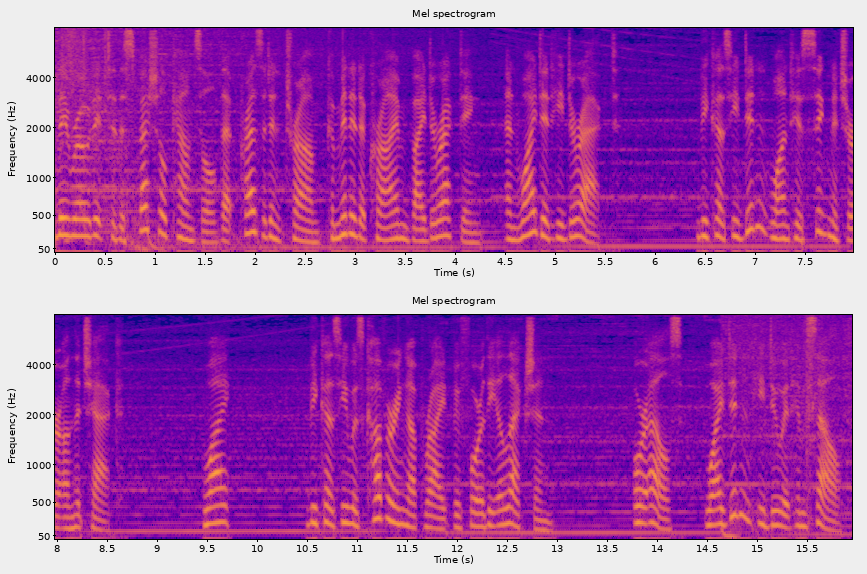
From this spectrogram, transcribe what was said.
They wrote it to the special counsel that President Trump committed a crime by directing, and why did he direct? Because he didn't want his signature on the check. Why? Because he was covering up right before the election. Or else, why didn't he do it himself?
